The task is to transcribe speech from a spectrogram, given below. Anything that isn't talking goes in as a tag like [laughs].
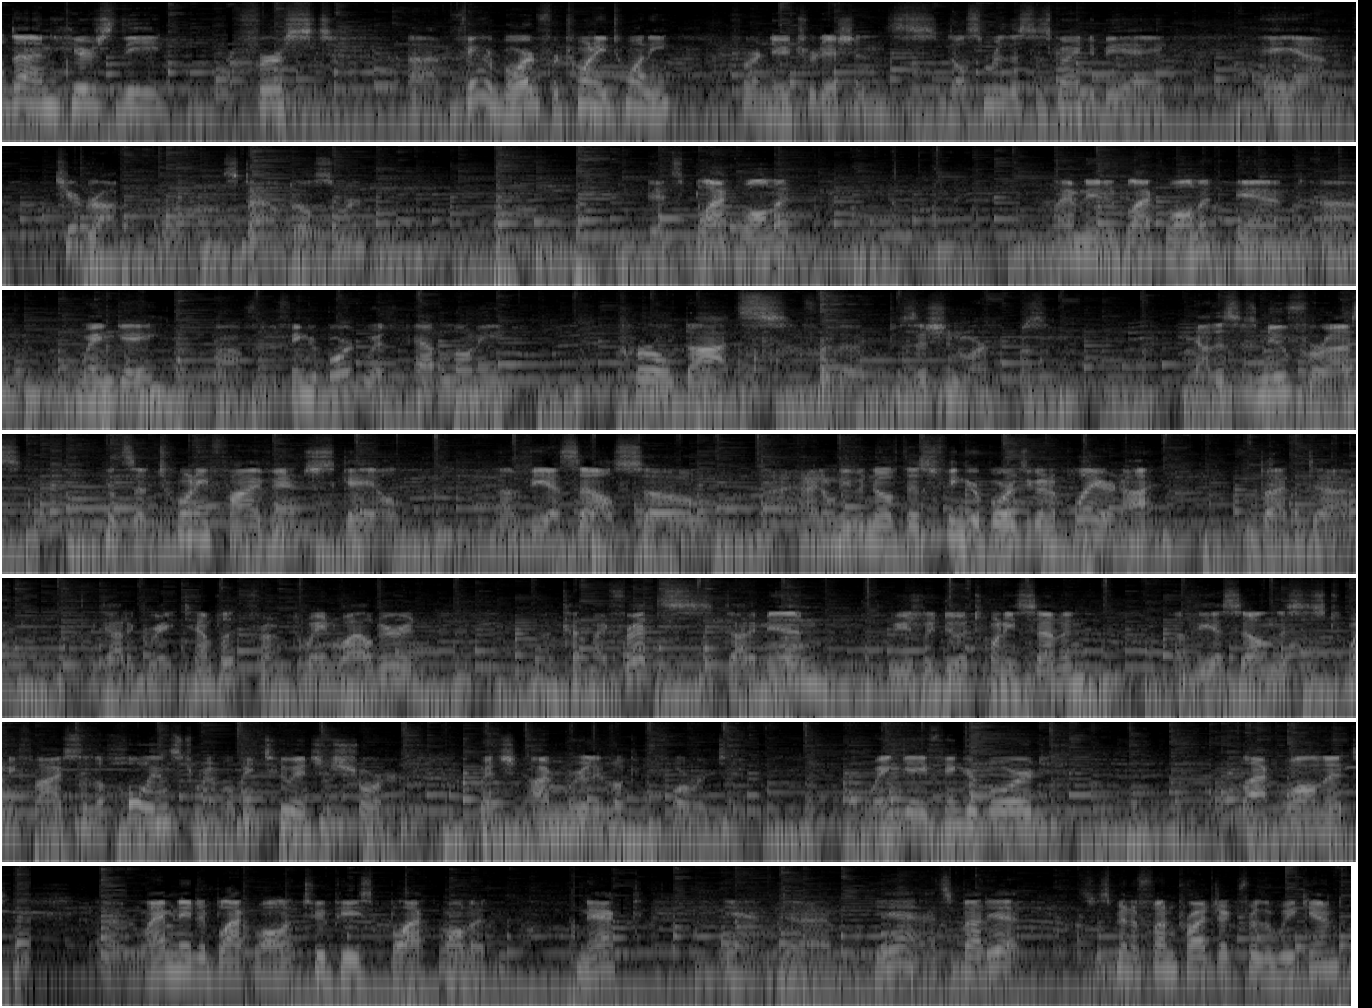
All done. Here's the first uh, fingerboard for 2020 for New Traditions dulcimer. This is going to be a, a um, teardrop style dulcimer. It's black walnut, laminated black walnut, and um, wenge uh, for the fingerboard with abalone pearl dots for the position markers. Now this is new for us. It's a 25 inch scale uh, VSL, so I, I, don't even know if this [laughs] fingerboard is going to play or not, but uh, I got a great template from Dwayne Wilder and uh, cut my frets, got him in. We usually do a 27 uh, VSL and this is 25, so the whole instrument will be two inches shorter, which I'm really looking forward to. Wenge fingerboard, black walnut, uh, laminated black walnut, two-piece black walnut neck, and uh, yeah, that's about it. So it's been a fun project for the weekend.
